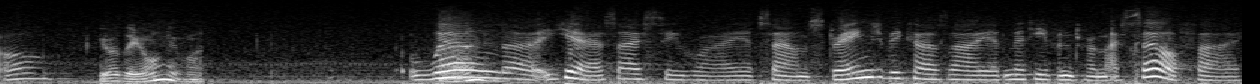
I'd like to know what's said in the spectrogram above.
Oh, You're the only one. well, uh, yes, I see why it sounds strange, because I admit even for myself, I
